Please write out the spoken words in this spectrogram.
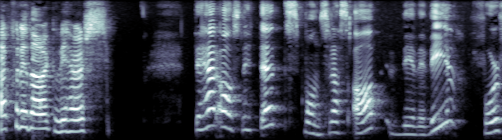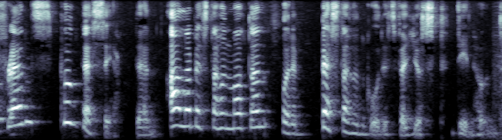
Tack för idag. Vi hörs. Det här avsnittet sponsras av www.forfriends.se. Den allra bästa hundmaten och det bästa hundgodis för just din hund.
